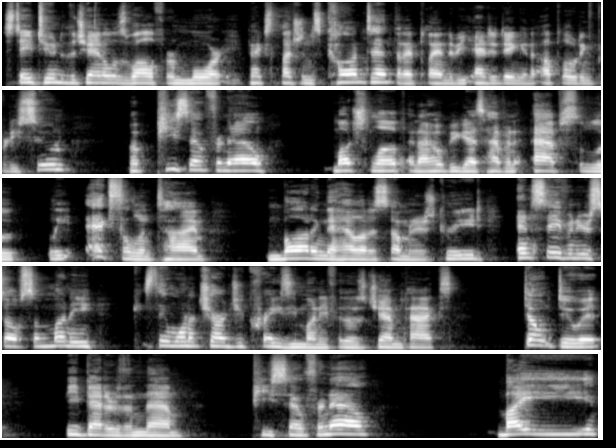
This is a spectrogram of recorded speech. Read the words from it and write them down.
Stay tuned to the channel as well for more Apex Legends content that I plan to be editing and uploading pretty soon. But peace out for now. Much love, and I hope you guys have an absolutely excellent time modding the hell out of Summoner's Greed and saving yourself some money because they want to charge you crazy money for those gem packs. Don't do it. Be better than them. Peace out for now. Bye.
